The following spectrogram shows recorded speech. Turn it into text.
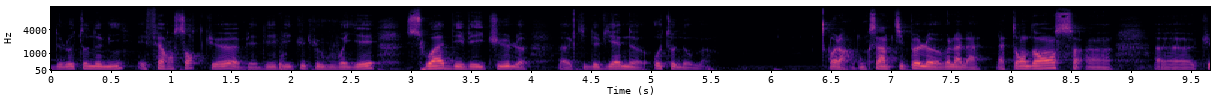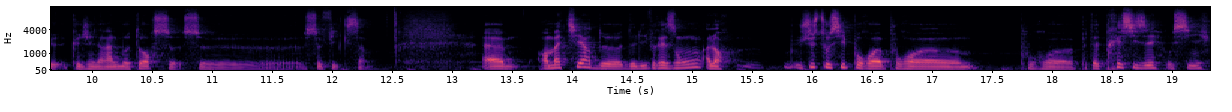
de l'autonomie, et faire en sorte que eh des véhicules que vous voyez soient des véhicules euh, qui deviennent autonomes. Voilà, donc c'est un petit peu le, voilà, la, tendance euh, que, General Motors se, fixe. en matière de, livraison, alors juste aussi pour, pour euh, peut-être préciser aussi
